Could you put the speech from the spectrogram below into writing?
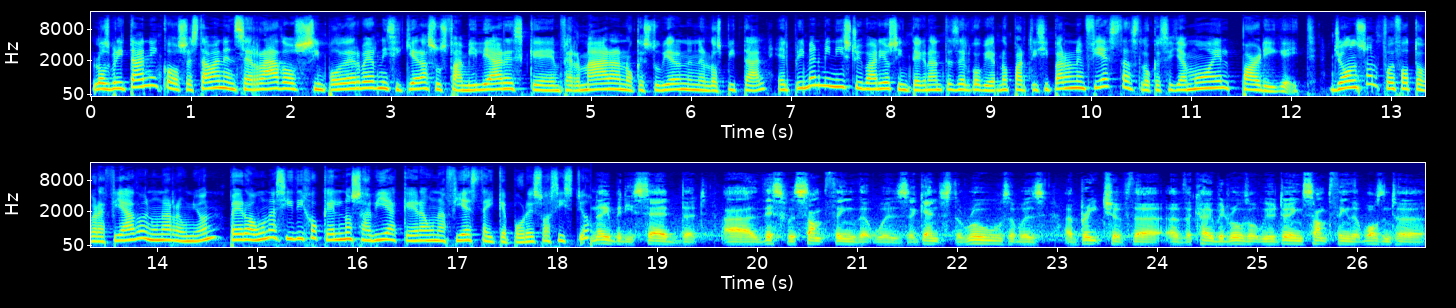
los británicos estaban encerrados sin poder ver ni siquiera a sus familiares que enfermaran o que estuvieran en el hospital, el primer ministro y varios integrantes del gobierno participaron en fiestas, lo que se llamó el Partygate. Johnson fue fotografiado en una reunión, pero aún así dijo que él no sabía que era una fiesta y que por eso asistió. Nobody said that uh, this was something that was against the rules, that was a breach of the of the COVID rules, that we were doing something that wasn't a,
